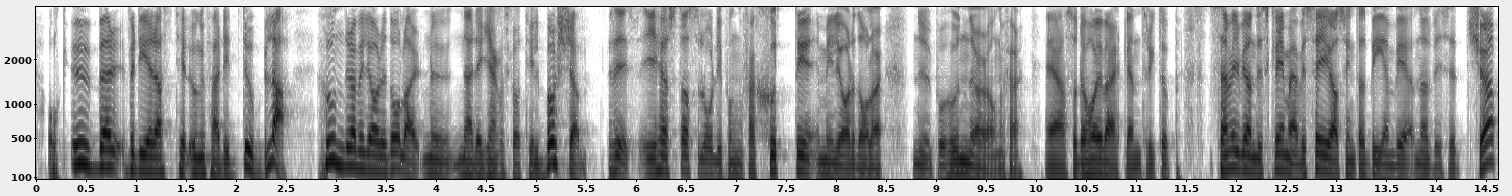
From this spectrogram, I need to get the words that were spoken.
och Uber värderas till ungefär det dubbla. 100 miljarder dollar nu när det kanske ska till börsen. Precis. I höstas så låg det på ungefär 70 miljarder dollar, nu på 100 då, ungefär. Eh, så det har ju verkligen tryckt upp. Sen vill vi ha en disclaimer. Vi säger ju alltså inte att BMW nödvändigtvis är ett köp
